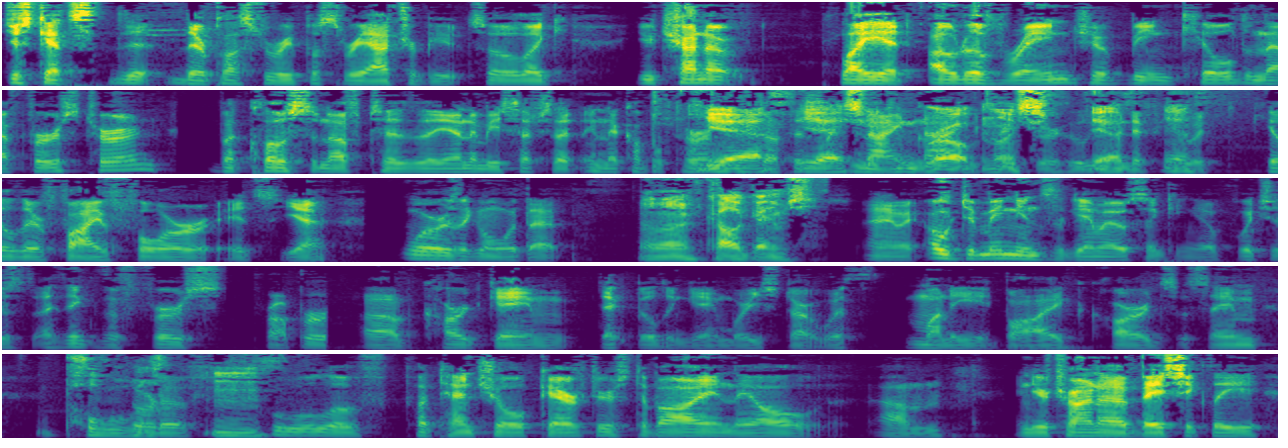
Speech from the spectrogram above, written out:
just gets the, their plus three plus three attribute. So like you're trying to play it out of range of being killed in that first turn, but close enough to the enemy such that in a couple turns Yeah, you've got this yeah, like so nine nine up nice. creature who Yeah, even if you would kill their five four, it's yeah. Where was I going with that? I don't know card games. Anyway, oh, Dominion's the game I was thinking of, which is I think the first proper uh, card game, deck building game, where you start with money, buy cards, the same Pool sort of Mm. pool of potential characters to buy, and they all, um, and you're trying to basically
